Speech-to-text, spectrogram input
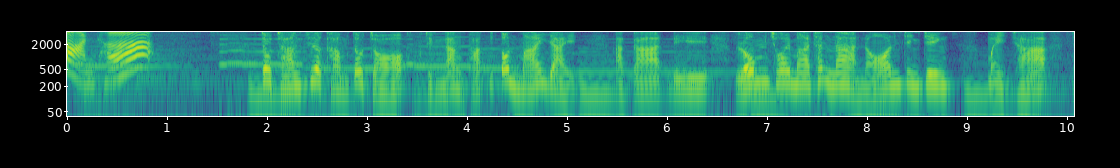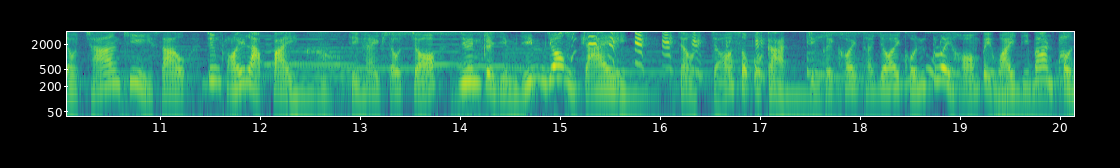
ก่อนเถอะเจ้าช้างเชื่อคำเจ้าจ๋อจึงนั่งพักที่ต้นไม้ใหญ่ อากาศดี ลมโชยมาช่างน่านอนจริง ๆ ไม่ช้าเจ้าช้างขี้เศร้าจึงพลอยหลับไป ทิ้งให้เจ้าจ๋อยืนกระยิมยิ้มย่องใจ เจ้าจ๋อสบโอกาสจึงค่อยๆ ทยอยขนกล้วยหอมไปไว้ที่บ้านตน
